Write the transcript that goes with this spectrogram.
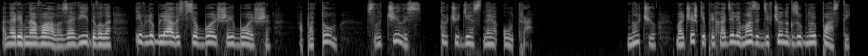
Она ревновала, завидовала и влюблялась все больше и больше. А потом случилось то чудесное утро. Ночью мальчишки приходили мазать девчонок зубной пастой.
